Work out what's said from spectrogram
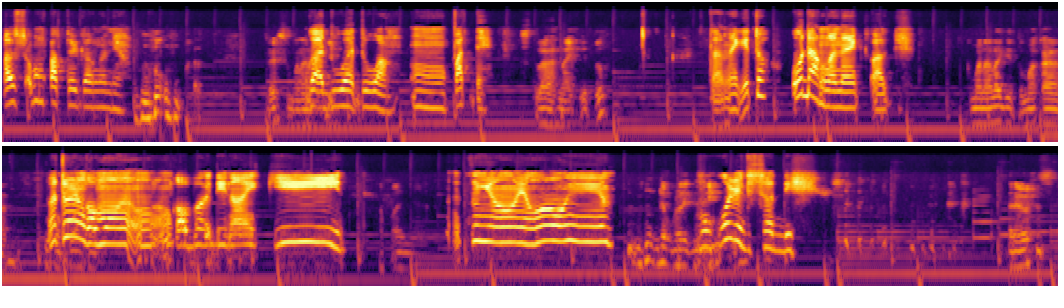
Harus empat pegangannya. Terus ke mana Gak lagi? dua doang. Empat deh. Setelah naik itu Setelah naik itu udah nggak naik lagi. ke mana lagi tuh makan? Gak tuh yang nggak mau nggak boleh dinaikin. Itu yang yang gue jadi sedih. Terus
